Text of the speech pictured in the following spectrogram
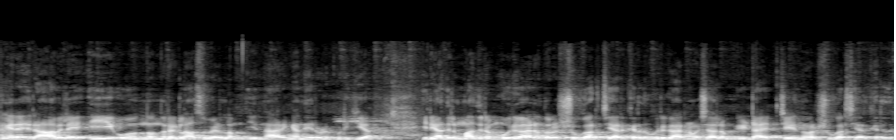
അങ്ങനെ രാവിലെ ഈ ഒന്നൊന്നര ഗ്ലാസ് വെള്ളം ഈ നാരങ്ങ നീരോട് കുടിക്കുക. ഇനി അതിൽ മധുരം ഒരു കാരണത്തോളം ഷുഗർ ചേർക്കരുത്. ഒരു കാരണവശാലും ഈ ഡയറ്റ് ചെയ്യുന്നവർ ഷുഗർ ചേർക്കരുത്.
